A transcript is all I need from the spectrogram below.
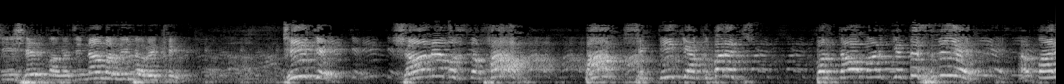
شیشے پاوے جنہ مرضی پہ ویکھے۔ ٹھیک ہے۔ شان مستفا پاک صدیق اکبر پرتاؤ بن کے دس دیے پر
